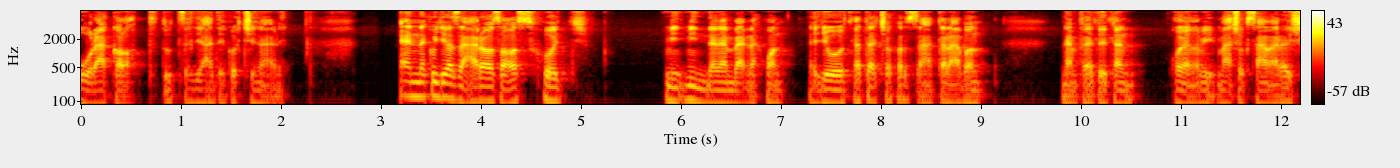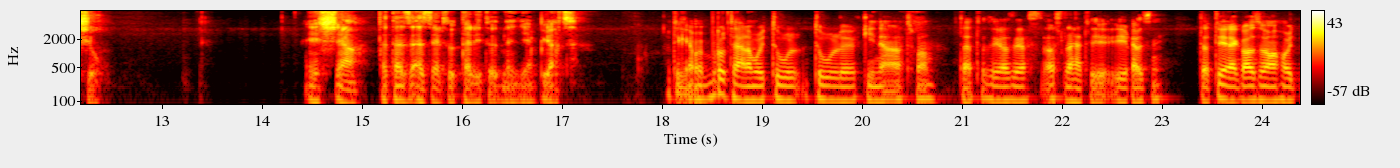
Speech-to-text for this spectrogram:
órák alatt tudsz egy játékot csinálni. Ennek ugye az ára az az, hogy mi, minden embernek van egy jó ötlete, csak az általában nem feltétlen olyan, ami mások számára is jó. És ja, tehát ez, ezért tud telítődni egy ilyen piac. Hát igen, brutál, hogy túl, túl kínálat van. Tehát azért, azért azt, azt lehet érezni. Tehát tényleg az van, hogy,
